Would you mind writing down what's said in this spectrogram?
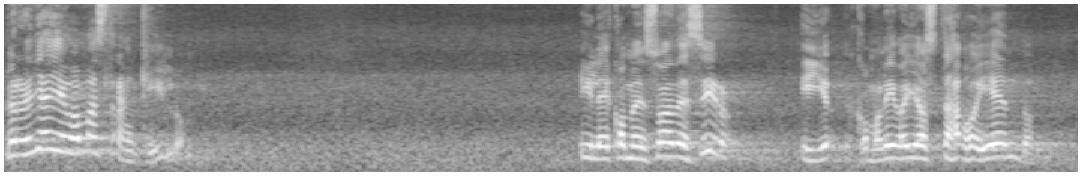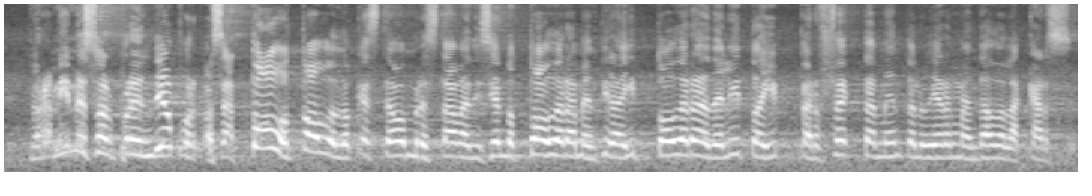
Pero ella llegó más tranquilo. Y le comenzó a decir, y yo, como le digo, yo estaba oyendo. Pero a mí me sorprendió porque, o sea, todo, todo lo que este hombre estaba diciendo, todo era mentira, ahí todo era delito, ahí perfectamente lo hubieran mandado a la cárcel.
